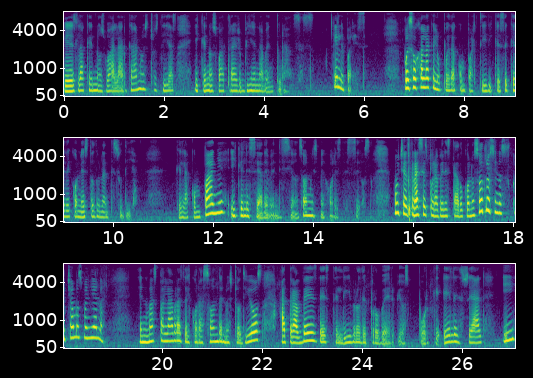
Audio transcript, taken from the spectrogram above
que es la que nos va a alargar nuestros días y que nos va a traer bienaventuranzas. ¿Qué le parece? Pues ojalá que lo pueda compartir y que se quede con esto durante su día. Que la acompañe y que le sea de bendición. Son mis mejores deseos. Muchas gracias por haber estado con nosotros y nos escuchamos mañana en más palabras del corazón de nuestro Dios a través de este libro de proverbios, porque Él es real y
